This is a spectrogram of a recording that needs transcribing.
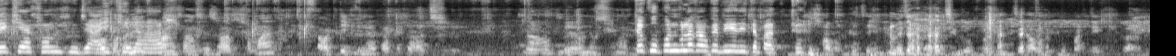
দেখি এখন যাই কি না আর। সময় আবার টিফিনের প্যাকেটও আছে। বেরোনোর সময়। তো কুপনগুলো কাউকে দিয়ে দিতে পারতে? সবার কাছে এখানে যারা আছে কুপন আছে আমার কুপন নিয়ে কি করবে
